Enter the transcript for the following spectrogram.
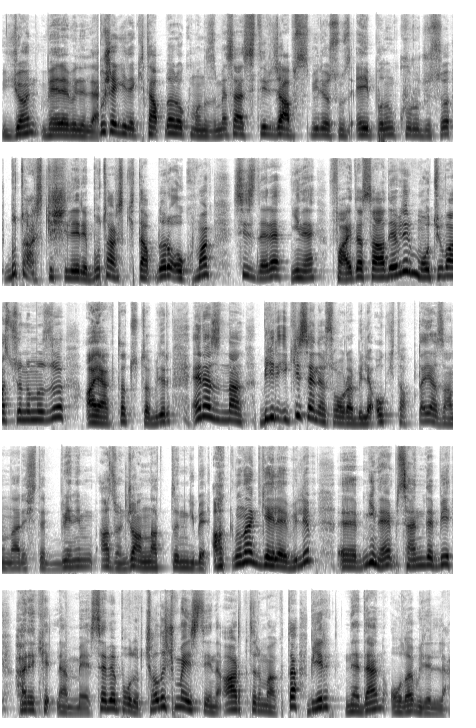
yön verebilirler. Bu şekilde kitaplar okumanızı mesela Steve Jobs biliyorsunuz Apple'ın kurucusu. Bu tarz kişileri, bu tarz kitapları okumak sizlere yine fayda sağlayabilir. Motivasyonumuzu ayakta tutabilir. En azından 1-2 sene sonra bile o kitapta yazanlar işte benim az önce anlattığım gibi aklına gelebilip e, yine sende bir hareketlenmeye sebep olur. Çalışma isteğini arttırmakta bir neden olabilirler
